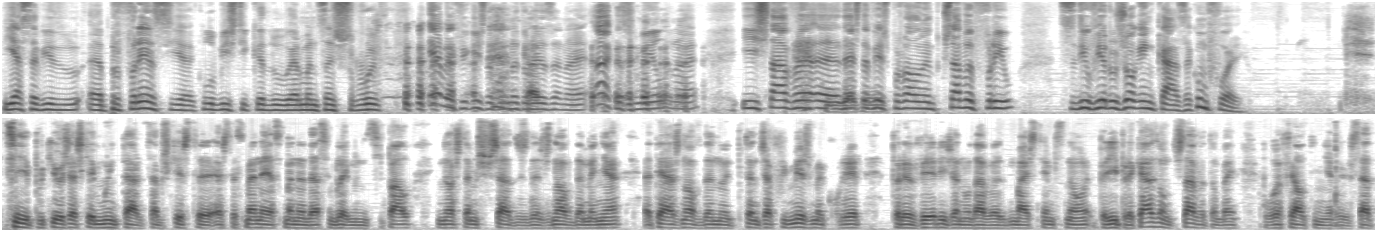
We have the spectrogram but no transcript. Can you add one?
E é sabido a preferência clubística do Hermano Sanches Ruivo. É benfiquista por natureza, não é? Há que assumi-lo, não é? E estava, uh, desta vez, provavelmente, porque estava frio, decidiu ver o jogo em casa. Como foi? Sim, porque acho que é muito tarde. Sabes que esta, esta semana é a semana da Assembleia Municipal e nós estamos fechados das 9 da manhã até às 9 da noite. Portanto, já fui mesmo a correr para ver e já não dava mais tempo senão para ir para casa, onde estava também o Rafael tinha regressado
